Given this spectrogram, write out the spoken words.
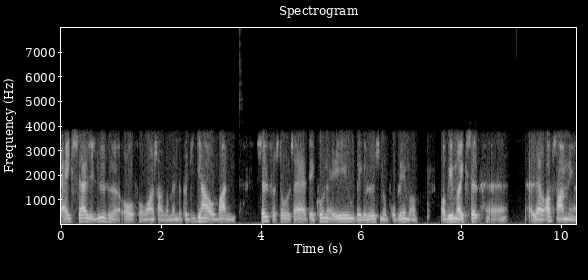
er ikke særlig lydhøre over for vores argumenter, fordi de har åbenbart en selvforståelse af, at det kun er EU, der kan løse nogle problemer, og vi må ikke selv øh, lave opstramninger.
